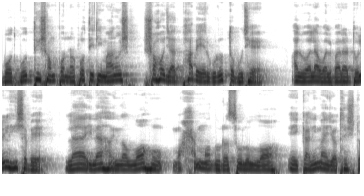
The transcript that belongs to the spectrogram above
বোধ বুদ্ধি সম্পন্ন প্রতিটি মানুষ সহজাতভাবে এর গুরুত্ব বুঝে। আল ওয়াল বারার দলিল হিসেবে লা ইলাহা মুহাম্মদুর রসুল্লাহ এই কালিমাই যথেষ্ট।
